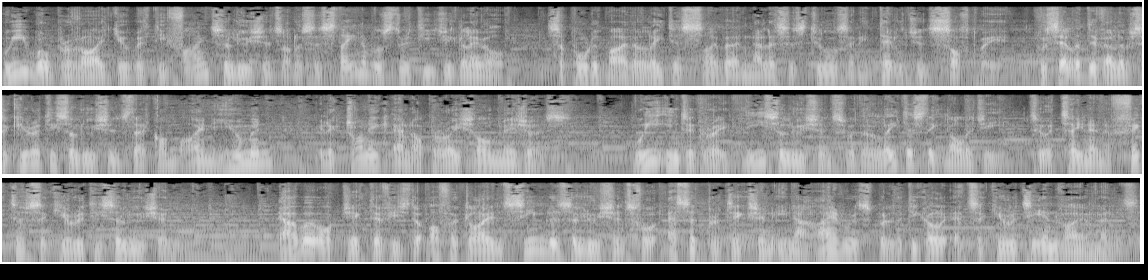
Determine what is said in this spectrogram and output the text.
We will provide you with defined solutions on a sustainable strategic level, supported by the latest cyber analysis tools and intelligence software. Vusela develops security solutions that combine human, electronic, and operational measures. We integrate these solutions with the latest technology to attain an effective security solution. Our objective is to offer clients seamless solutions for asset protection in a high-risk political and security environment.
